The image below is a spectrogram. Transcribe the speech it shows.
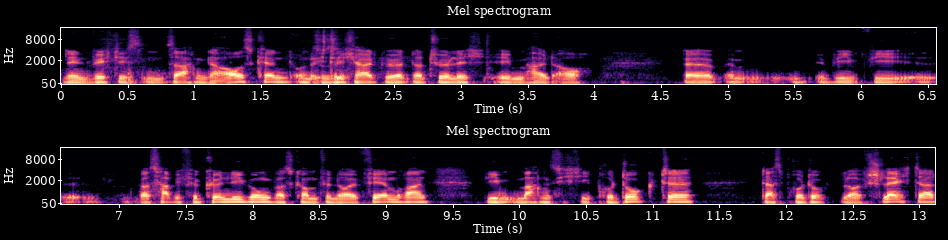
den wichtigsten Sachen da auskennt und Richtig. zur Sicherheit gehört natürlich eben halt auch, äh, wie, wie, äh, was habe ich für Kündigungen, was kommen für neue Firmen rein, wie machen sich die Produkte, das Produkt läuft schlechter,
